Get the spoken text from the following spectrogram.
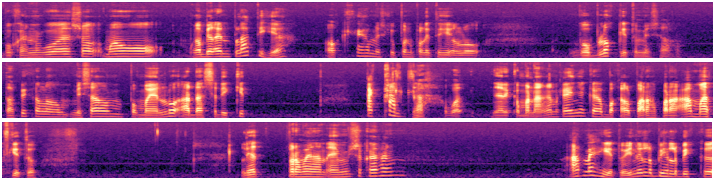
Bukan gua so mau ngebelain pelatih ya oke meskipun pelatih lo goblok gitu misal. Tapi kalau misal pemain lo ada sedikit tekad lah buat nyari kemenangan kayaknya gak bakal parah-parah amat gitu. Lihat permainan MU sekarang aneh gitu. Ini lebih lebih ke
